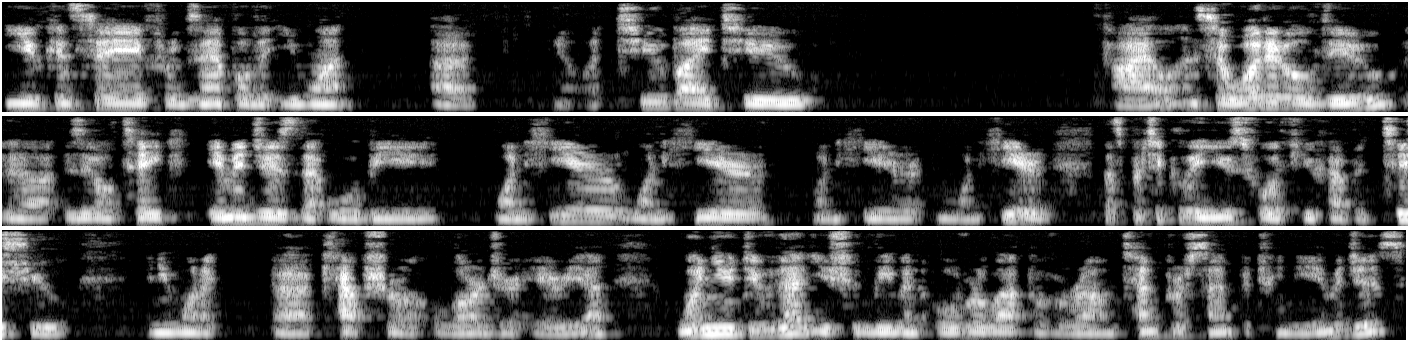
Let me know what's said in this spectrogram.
you can say, for example, that you want a, you know, a two by two tile. And so what it'll do uh, is it'll take images that will be one here, one here, one here, and one here. That's particularly useful if you have a tissue and you want to uh, capture a larger area. When you do that, you should leave an overlap of around 10% between the images.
